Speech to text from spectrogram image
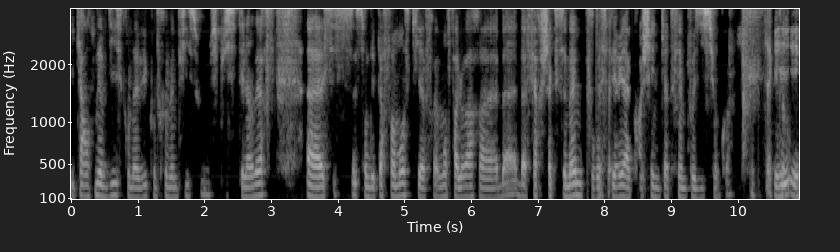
les 49-10 qu'on a vu contre Memphis, ou je sais plus si c'était l'inverse, euh, ce sont des performances qu'il va vraiment falloir euh, bah, bah, faire chaque semaine pour espérer accrocher une quatrième position. Quoi. Et,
